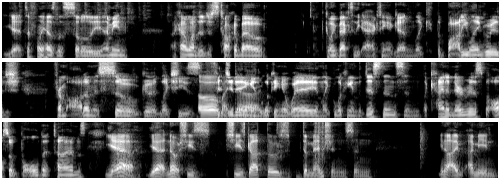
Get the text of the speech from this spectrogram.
yeah, it definitely has the subtlety. I mean, I kind of wanted to just talk about going back to the acting again, like the body mm-hmm. language from Autumn is so good. Like she's oh fidgeting and looking away and like looking in the distance and like kind of nervous, but also bold at times. Yeah, um, yeah. No, she's she's got those dimensions and you know, I, I mean,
